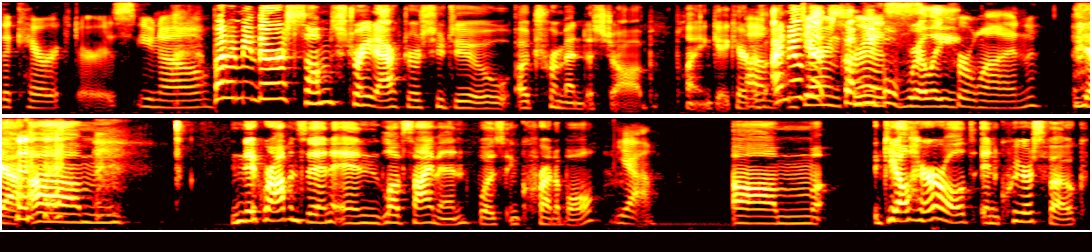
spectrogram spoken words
the characters, you know. But I mean, there are some straight actors who do a tremendous job playing gay characters. Um, I know Darren that some Criss, people really, for one. yeah. Um, Nick Robinson in Love Simon was incredible. Yeah. Um, Gale Harold in Queer as Folk,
